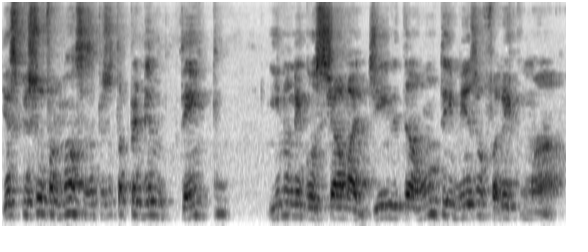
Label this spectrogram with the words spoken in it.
E as pessoas falam, nossa, essa pessoa está perdendo tempo indo negociar uma dívida. Ontem mesmo eu falei com uma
